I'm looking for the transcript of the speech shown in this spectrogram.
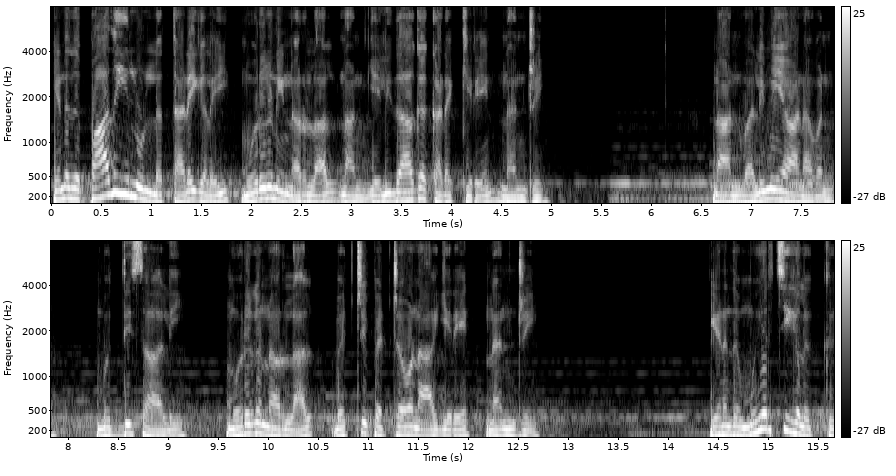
எனது பாதையில் உள்ள தடைகளை முருகனின் அருளால் நான் எளிதாக கடக்கிறேன். நன்றி. நான் வலிமையானவன் புத்திசாலி முருகன் அருளால் வெற்றி பெற்றவன் ஆகிறேன் நன்றி. எனது முயற்சிகளுக்கு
